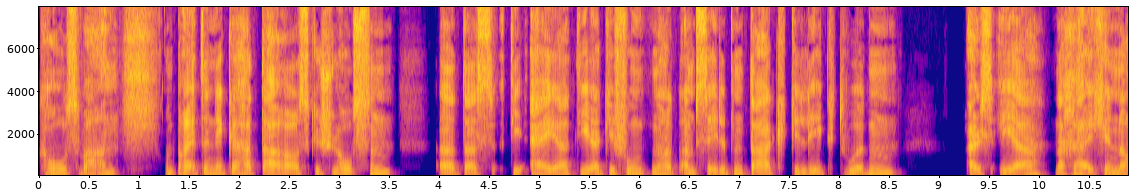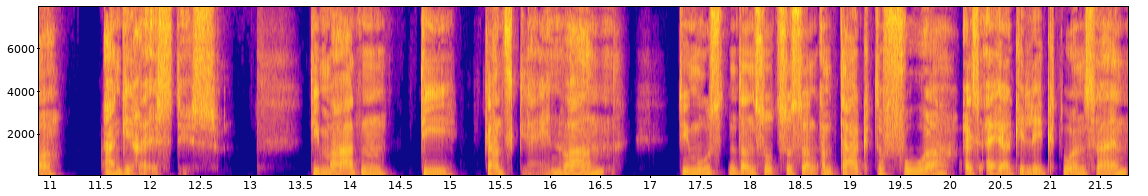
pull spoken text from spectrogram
groß waren. Und Breitenecker hat daraus geschlossen, äh, dass die Eier, die er gefunden hat, am selben Tag gelegt wurden, als er nach Reichenau angereist ist. Die Maden, die ganz klein waren, die mussten dann sozusagen am Tag davor als Eier gelegt worden sein,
